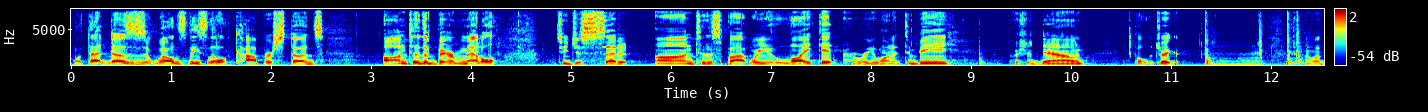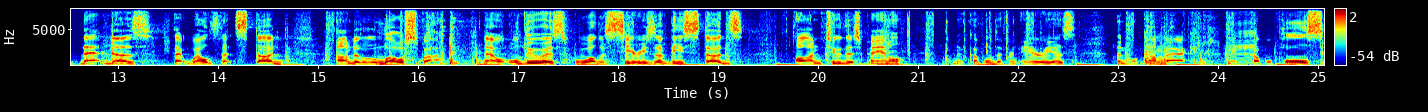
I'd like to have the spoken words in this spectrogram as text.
What that does is it welds these little copper studs onto the bare metal. So you just set it onto the spot where you like it or where you want it to be, push it down, pull the trigger. And what that does, that welds that stud onto the low spot. Now what we'll do is we'll weld a series of these studs onto this panel in a couple different areas. Then we'll come back, make a couple pulls,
